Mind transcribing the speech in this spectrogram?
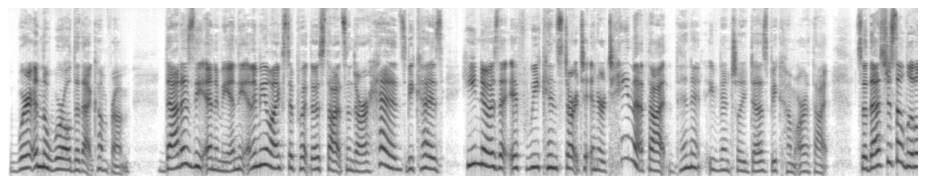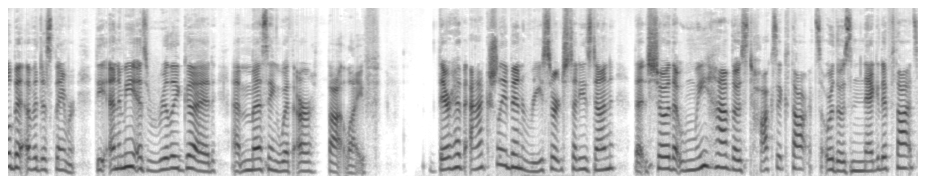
where in the world did that come from? That is the enemy. And the enemy likes to put those thoughts into our heads because he knows that if we can start to entertain that thought, then it eventually does become our thought. So that's just a little bit of a disclaimer. The enemy is really good at messing with our thought life. There have actually been research studies done that show that when we have those toxic thoughts or those negative thoughts,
